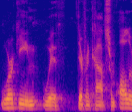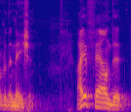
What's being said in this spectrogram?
working with different cops from all over the nation. I have found that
